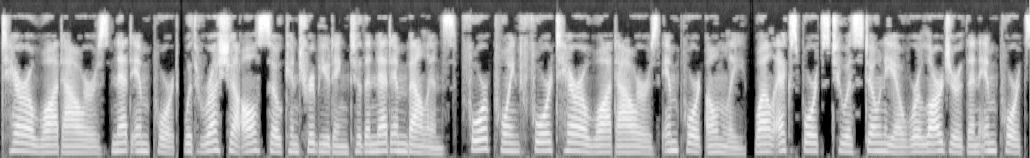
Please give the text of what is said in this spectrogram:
terawatt-hours net import, with Russia also contributing to the net imbalance, 4.4 terawatt-hours import only, while exports to Estonia were larger than imports,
